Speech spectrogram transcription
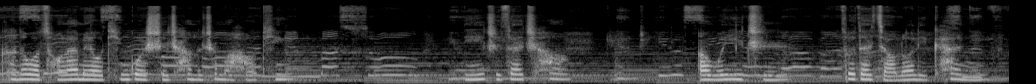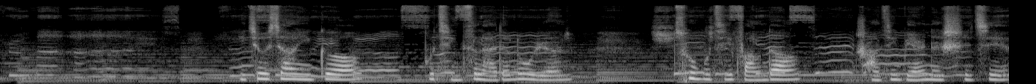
可能我从来没有听过谁唱的这么好听。你一直在唱，而我一直坐在角落里看你。你就像一个不请自来的路人，猝不及防地闯进别人的世界，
